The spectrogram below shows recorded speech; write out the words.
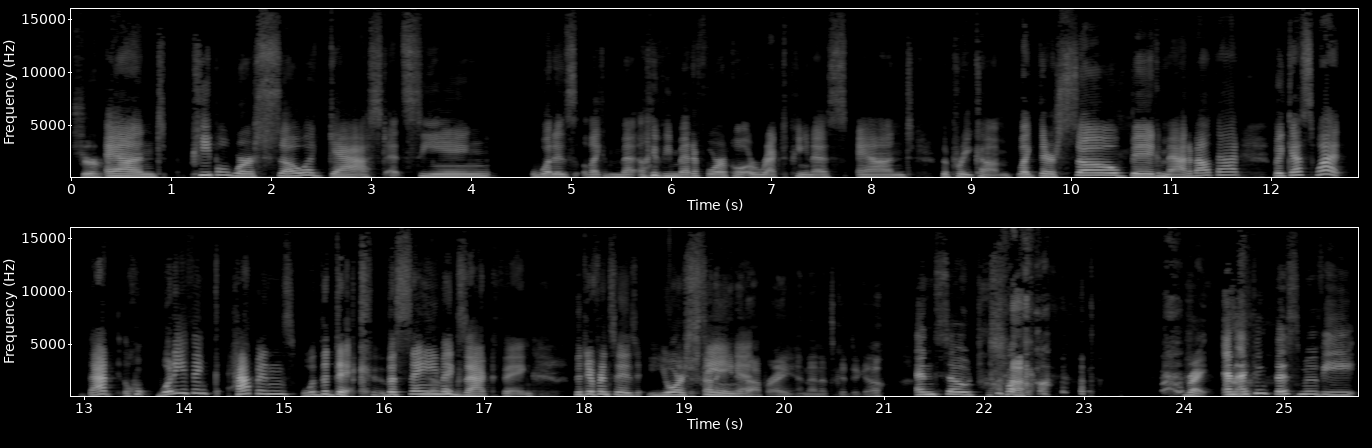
Sure. And people were so aghast at seeing what is like, me- like the metaphorical erect penis and the pre cum. Like they're so big mad about that. But guess what? That what do you think happens with the dick? The same Yeah. exact thing. The difference is you're You just seeing heat it. it up, right? And then it's good to go. And so oh my god Right. And I think this movie,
